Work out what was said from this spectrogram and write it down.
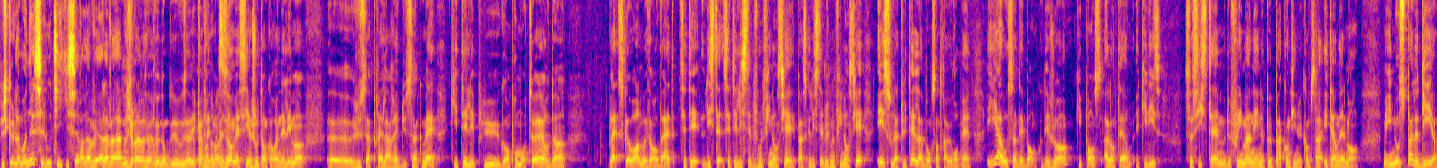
Puisque la monnaie, c'est l'outil qui sert à, la, à, la, à mesurer la valeur. Donc, vous avez parfaitement raison, mais s'y ajoute encore un élément, euh, juste après l'arrêt du 5 mai, qui étaient les plus grands promoteurs d'un Let's go on with all that, c'était l'establishment financier, parce que l'establishment financier est sous la tutelle de la Banque Centrale Européenne. il y a au sein des banques des gens qui pensent à long terme et qui disent ce système de free money ne peut pas continuer comme ça éternellement. Mais ils n'osent pas le dire,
